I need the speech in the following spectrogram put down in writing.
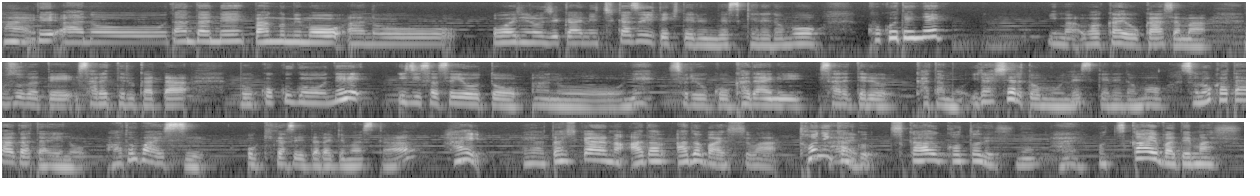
はい、であのだんだんね番組もあの終わりの時間に近づいてきてるんですけれどもここでね今若いお母様子育てされてる方母国語をね維持させようとあの、ね、それをこう課題にされてる方もいらっしゃると思うんですけれどもその方々へのアドバイスお聞かせいただけますか？はい。私からのアドアドバイスはとにかく使うことですね、はい、もう使えば出ます。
